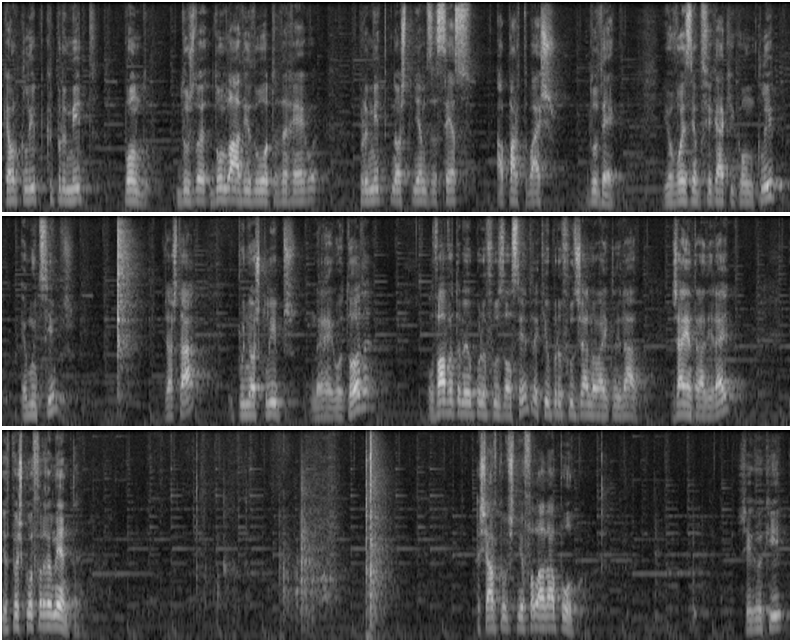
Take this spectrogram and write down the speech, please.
que é um clipe que permite, pondo dos, de um lado e do outro da régua, permite que nós tenhamos acesso à parte de baixo do deck. Eu vou exemplificar aqui com um clipe, é muito simples, já está, eu punho os clipes na régua toda, levava também o parafuso ao centro, aqui o parafuso já não vai inclinado, já entra à direita, e depois com a ferramenta a chave que eu vos tinha falado há pouco. Chego aqui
